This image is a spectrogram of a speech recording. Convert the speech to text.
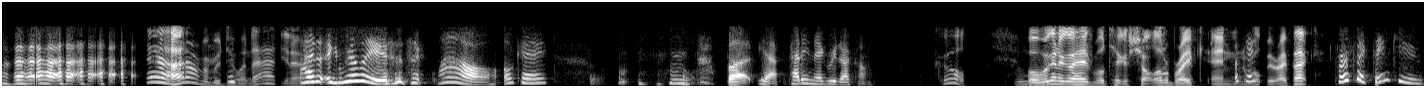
Yeah, I don't remember doing that. You know. I really, it's like, wow, okay. but yeah, pattinegri.com. Cool. Mm-hmm. Well, we're going to go ahead and we'll take a short little break, and Okay. we'll be right back. Perfect, thank you.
